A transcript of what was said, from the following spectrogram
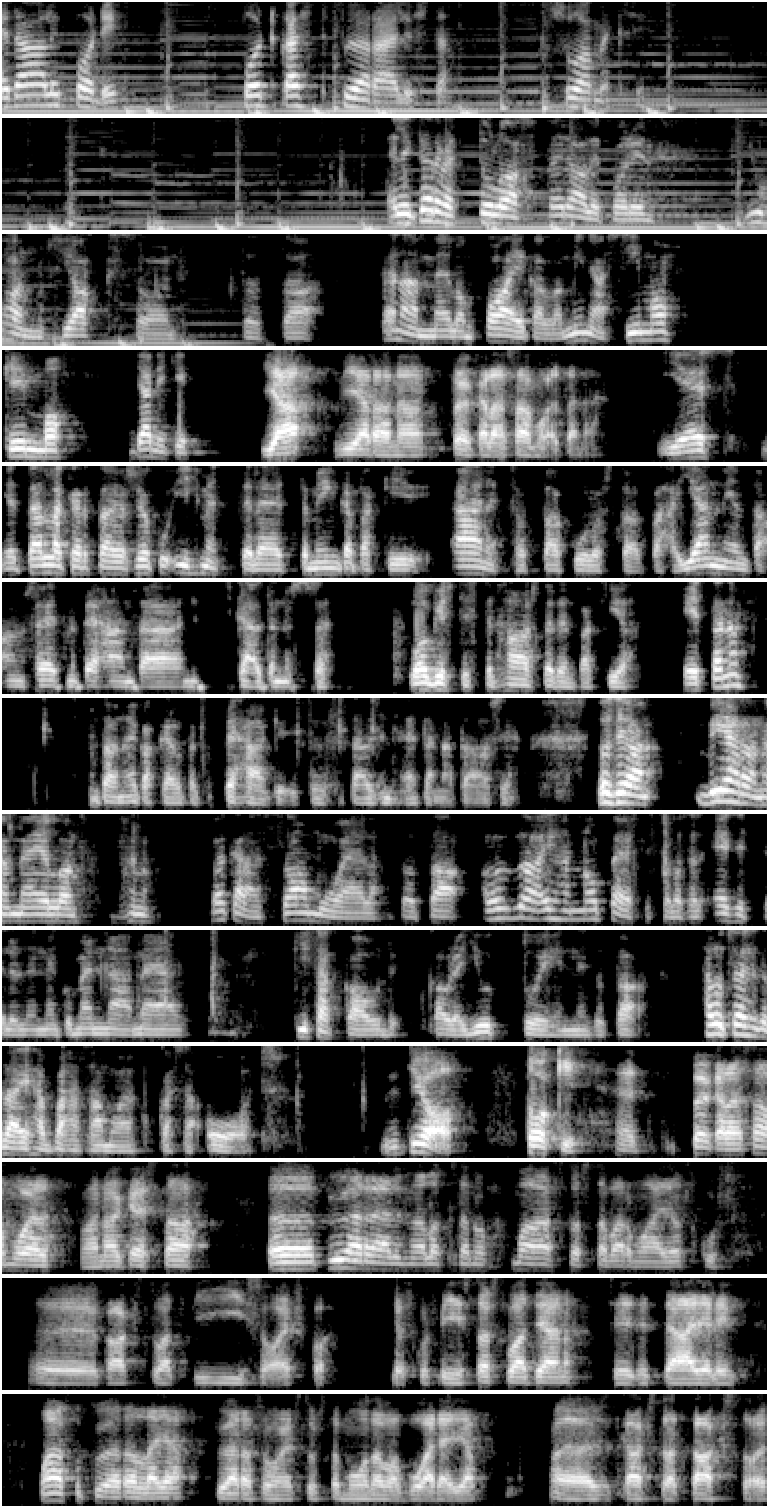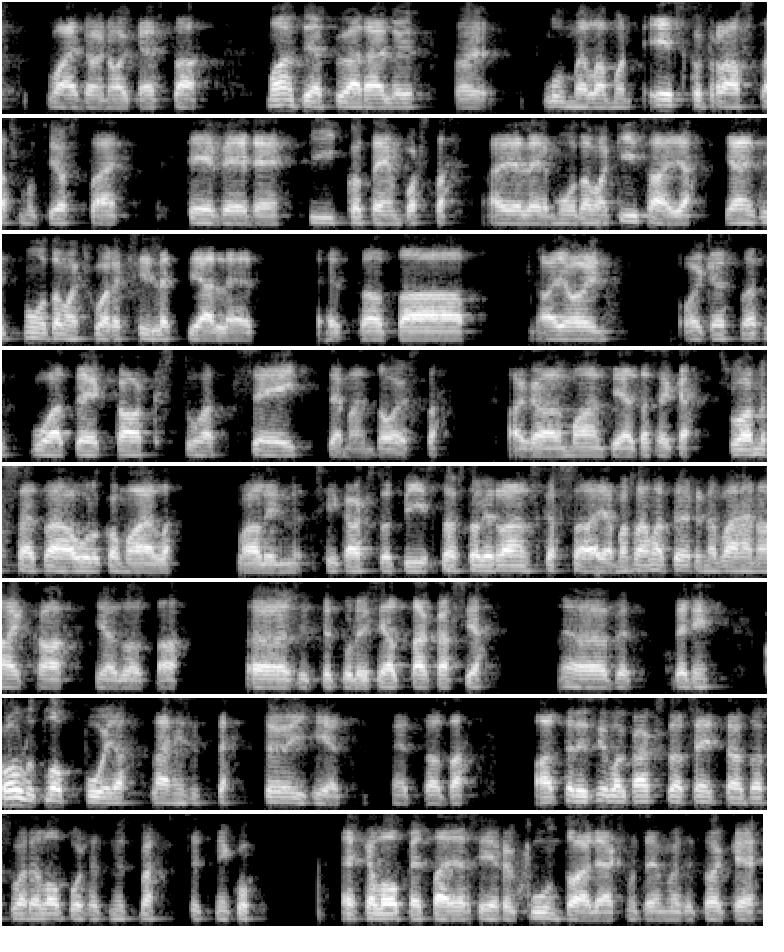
Pedaalipodi, podcast pyöräilystä, suomeksi. Eli tervetuloa Pedaalipodin juhannusjaksoon. Tota, tänään meillä on paikalla minä Simo. Kimmo. Janiki. Ja vieraana on Pökälän Samuel tänään. Yes, ja tällä kertaa jos joku ihmettelee, että minkä takia äänet saattaa kuulostaa vähän jänniltä, on se, että me tehdään tämä nyt käytännössä logististen haasteiden takia etänä. Tämä on eka kerta, kun tehdäänkin itse asiassa täysin etänä tämä asia. Tosiaan vieraana meillä on Pökälän Samuel. Tota, aloitetaan ihan nopeasti sellaisen esittelyn ennen kuin mennään meidän kisakauden juttuihin. Niin tota, haluatko esitellä ihan vähän Samuel, kuka sä oot? Nyt joo, toki. Pökälän Samuel on oikeastaan öö, pyöräilyn aloittanut maastosta varmaan joskus öö, 2005, olisiko joskus 15-vuotiaana. Siinä sitten ajelin maastopyörällä ja pyöräsuunnistusta muutaman vuoden ja sitten 2012 vaihdoin oikeastaan maantiepyöräilyyn. Toi Lummella mun Esko draftas mut jostain TVD-viikkotemposta ajelee muutama kisa ja jäin sitten muutamaksi vuodeksi sille tielle, että et, tota, ajoin oikeastaan sitten vuoteen 2017 aika maantietä sekä Suomessa että ulkomailla. Mä olin siinä 2015 oli Ranskassa ajamassa amatöörinä vähän aikaa ja tota, sitten tuli sieltä takaisin ja vedin koulut loppuun ja lähdin sitten töihin. Et, et, tota, ajattelin silloin 2017 vuoden lopussa, että nyt mä sitten niinku ehkä lopetan ja siirryn kuntoilijaksi, mutta en mä sitten oikein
